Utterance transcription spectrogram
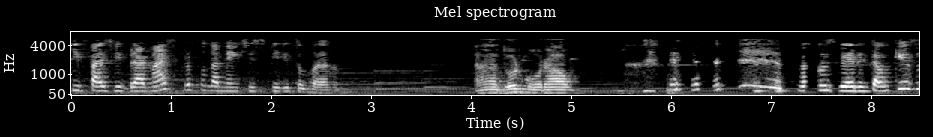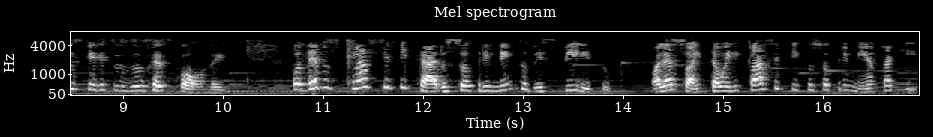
que faz vibrar mais profundamente o espírito humano? A dor moral. Vamos ver então o que os espíritos nos respondem. Podemos classificar o sofrimento do espírito. Olha só, então ele classifica o sofrimento aqui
